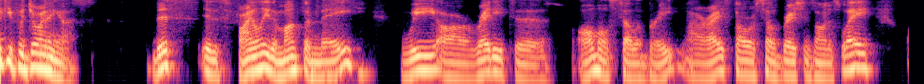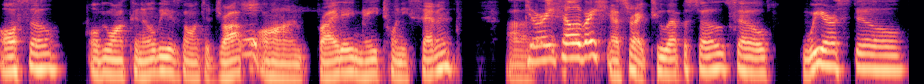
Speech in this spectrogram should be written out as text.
Thank you for joining us. This is finally the month of May. We are ready to almost celebrate. All right, Star Wars celebrations on its way. Also, Obi Wan Kenobi is going to drop Yeah. on Friday, May 27th. Uh, During celebration. that's right, two episodes. So we are still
